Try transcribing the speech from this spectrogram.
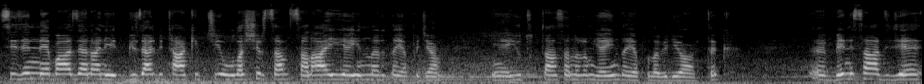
Sizinle bazen hani güzel bir takipçiye ulaşırsam sanayi yayınları da yapacağım. Ee, YouTube'dan sanırım yayın da yapılabiliyor artık. Ee, beni sadece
